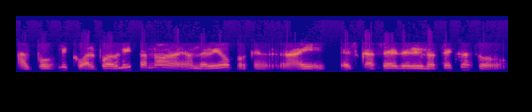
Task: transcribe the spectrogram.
al público al pueblito, ¿no? De donde vivo, porque hay escasez de bibliotecas o,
